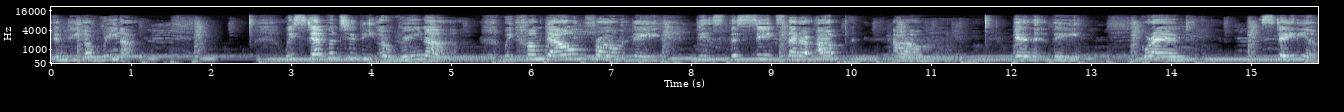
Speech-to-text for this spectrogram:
in the arena we step into the arena. We come down from the the, the seats that are up um, in the grand stadium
